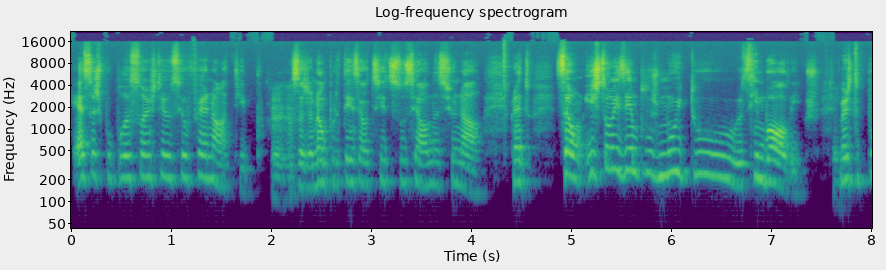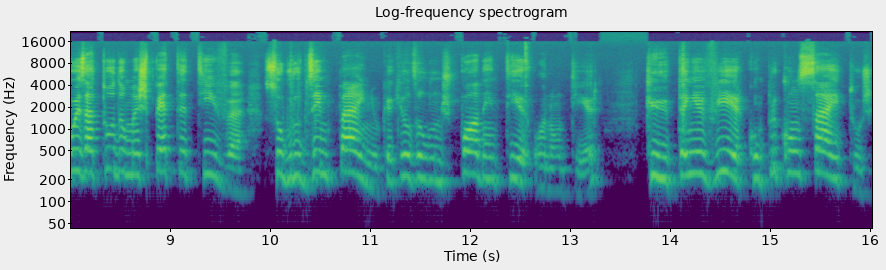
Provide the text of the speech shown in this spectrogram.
essas populações têm o seu fenótipo, uhum. ou seja, não pertencem ao tecido social nacional. Portanto, são, isto são exemplos muito simbólicos, Sim. mas depois há toda uma expectativa sobre o desempenho que aqueles alunos podem ter ou não ter que tem a ver com preconceitos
